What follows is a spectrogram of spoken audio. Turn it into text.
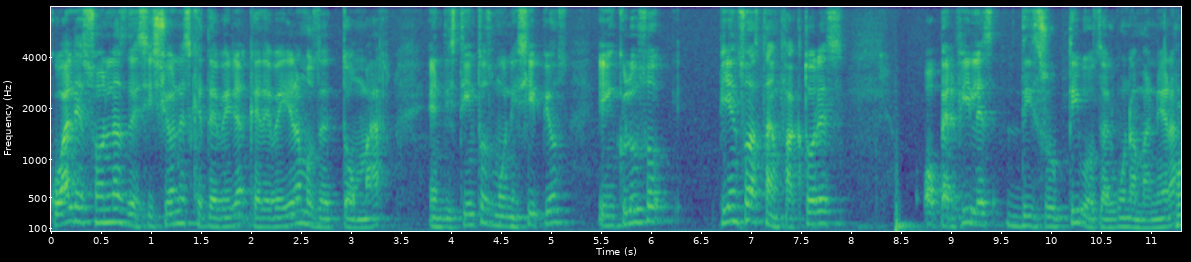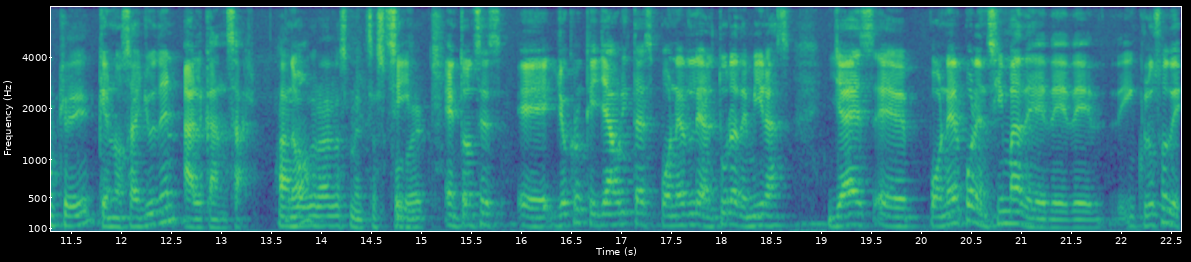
¿Cuáles son las decisiones que, debería, que deberíamos de tomar en distintos municipios? E incluso pienso hasta en factores o perfiles disruptivos de alguna manera que nos ayuden a alcanzar. A lograr las metas, sí. Entonces, eh, yo creo que ya ahorita es ponerle altura de miras, ya es eh, poner por encima de, de, incluso de,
